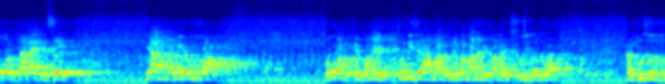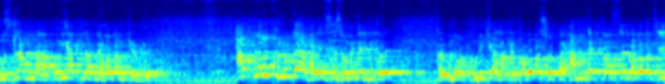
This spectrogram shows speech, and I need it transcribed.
উমর দাঁড়ায় গেছে। ইয়া নবী আল্লাহ উমরকে বলে, তুমি যে আমার মেহমানের গলায় ছুরি ধরলা। হুজুর, বুঝলাম না, উনি আপনার মেহমান কেমন? আপনারা তো লুটায় ফেলাইছে জমিনের ভিতরে। কয়, উমর, তুমি কি আমাকে ভালোবাসো? কয়, হান্ড্রেড পার্সেন্ট ভালোবাসি।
